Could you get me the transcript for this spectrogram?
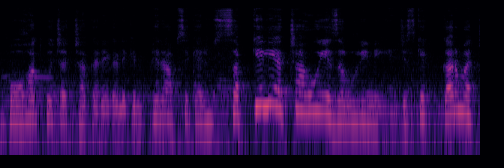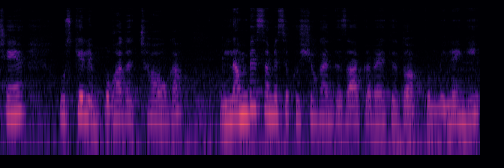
बहुत कुछ अच्छा करेगा, लेकिन फिर आपसे कह रही हूँ, सबके लिए अच्छा हो ये ज़रूरी नहीं है। जिसके कर्म अच्छे हैं, उसके लिए बहुत अच्छा होगा। लंबे समय से खुशियों का इंतज़ार कर रहे थे तो आपको मिलेंगी,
